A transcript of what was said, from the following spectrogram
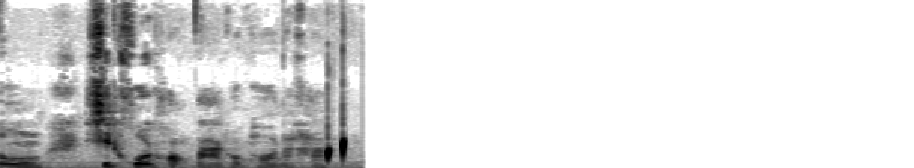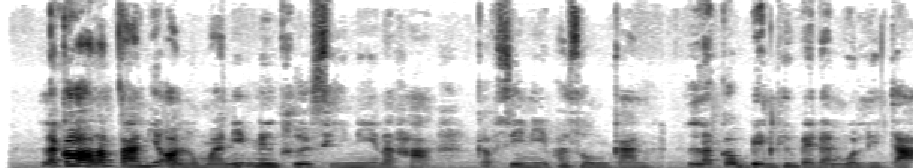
ตรงชิดโคนของตาก็พอนะคะ แล้วก็เอาน้ำตาลที่อ่อนลงมานิดนึงคือสีนี้นะคะ กับสีนี้ผสมกัน แล้วก็เบนขึ้นไปด้านบนเลยจ้า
